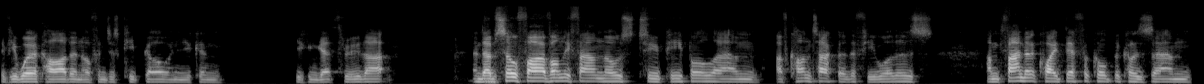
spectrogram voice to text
if you work hard enough and just keep going, you can you can get through that. And um, so far, I've only found those two people. Um, I've contacted a few others. I'm finding it quite difficult because um,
